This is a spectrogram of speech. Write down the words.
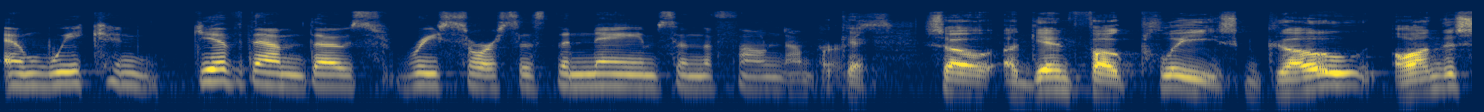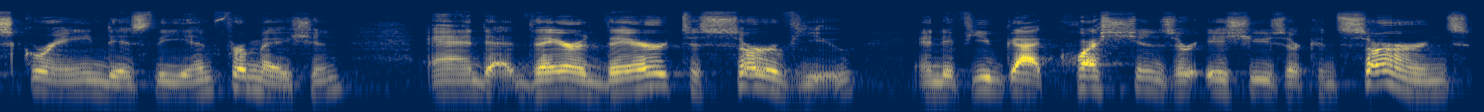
and we can give them those resources, the names and the phone numbers. Okay, so again, folk, please go on the screen is the information, and they are there to serve you. And if you've got questions or issues or concerns,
